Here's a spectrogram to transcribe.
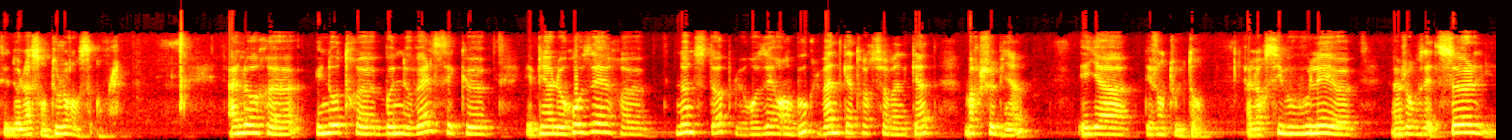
Ces deux-là sont toujours ensemble. Alors, une autre bonne nouvelle, c'est que eh bien, le rosaire non-stop, le rosaire en boucle, 24 heures sur 24, marche bien. Et il y a des gens tout le temps. Alors si vous voulez, euh, un jour vous êtes seul,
